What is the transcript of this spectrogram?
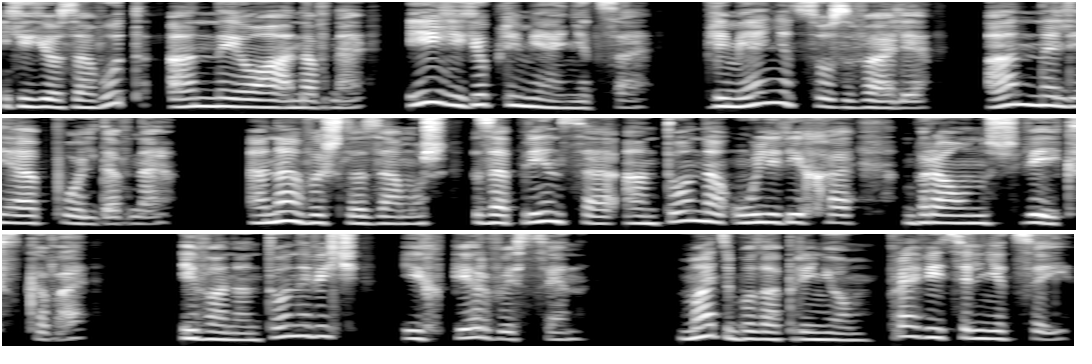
ее зовут Анна Иоанновна, и ее племянница. Племянницу звали Анна Леопольдовна. Она вышла замуж за принца Антона Ульриха Брауншвейгского. Иван Антонович — их первый сын. Мать была при нем правительницей.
